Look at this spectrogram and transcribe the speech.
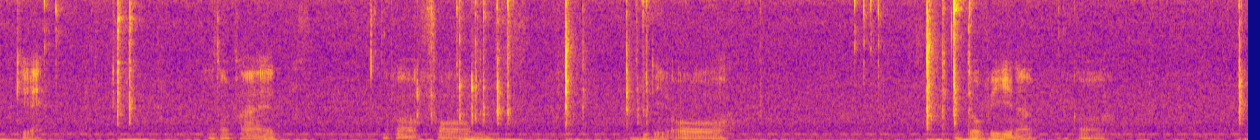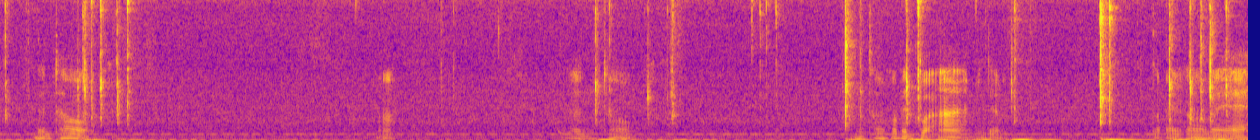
โอเค total price แล้วก็ form วิดีโอตัว V นะครับ แล้วก็ rental อะ rental แล้ว เท่าก็เป็นตัว R เหมือนเดิม ต่อไปก็ where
